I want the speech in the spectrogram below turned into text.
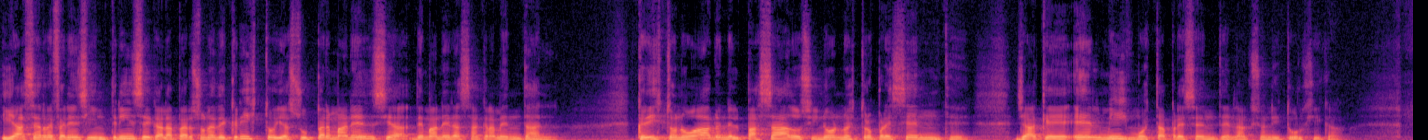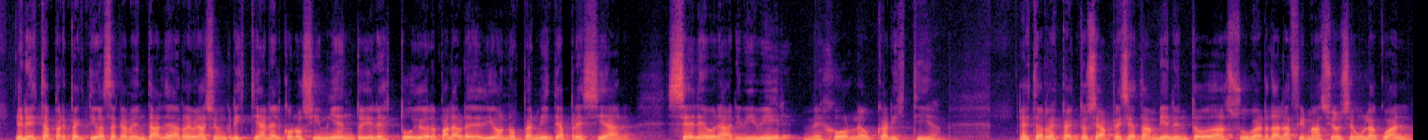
y hace referencia intrínseca a la persona de Cristo y a su permanencia de manera sacramental. Cristo no habla en el pasado, sino en nuestro presente, ya que Él mismo está presente en la acción litúrgica. En esta perspectiva sacramental de la revelación cristiana, el conocimiento y el estudio de la palabra de Dios nos permite apreciar, celebrar y vivir mejor la Eucaristía. A este respecto se aprecia también en toda su verdad la afirmación según la cual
